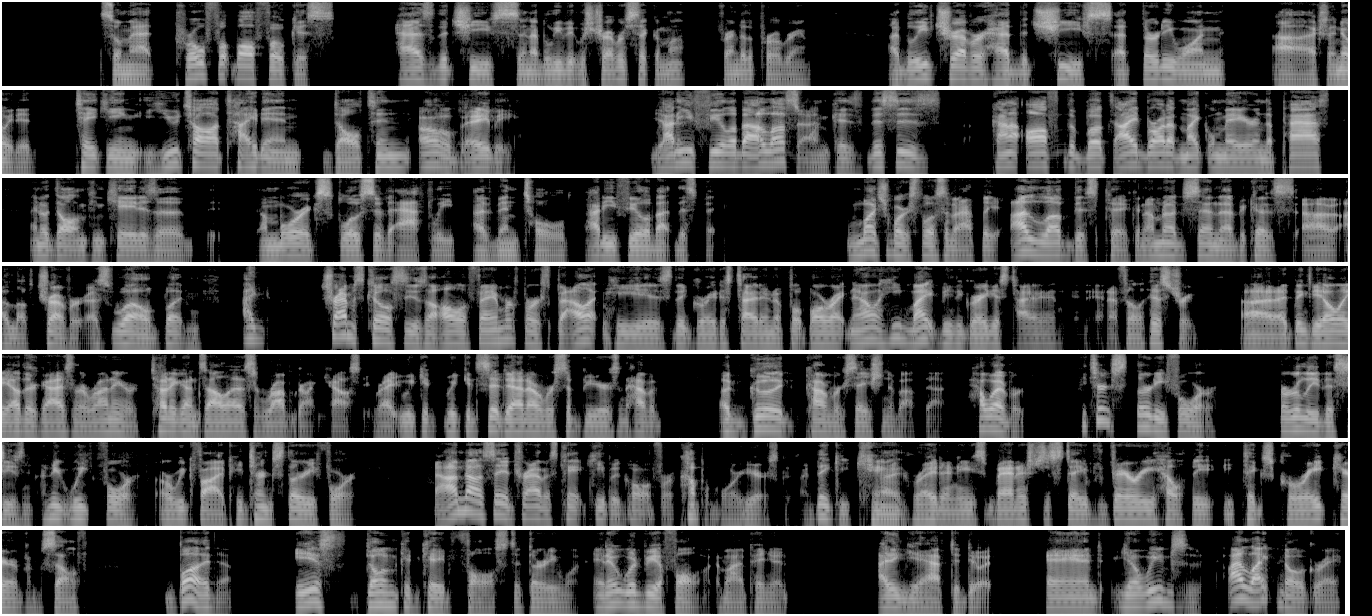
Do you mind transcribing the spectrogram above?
So Matt, Pro Football Focus has the Chiefs, and I believe it was Trevor Sikkema, friend of the program. I believe Trevor had the Chiefs at 31. Uh, actually, no, he did. Taking Utah tight end Dalton. Oh, baby. How do you feel about I this that. one? Because this is kind of off the books. I had brought up Michael Mayer in the past. I know Dalton Kincaid is a a more explosive athlete. I've been told. How do you feel about this pick? Much more explosive athlete. I love this pick, and I'm not just saying that because uh, I love Trevor as well. But I, Travis Kelce is a Hall of Famer, first ballot. He is the greatest tight end of football right now. He might be the greatest tight end in NFL history. Uh, I think the only other guys in the running are Tony Gonzalez and Rob Gronkowski. Right? We could we could sit down over some beers and have a, a good conversation about that. However, he turns 34 early this season. I think week four or week five, he turns 34. Now, I'm not saying Travis can't keep it going for a couple more years. 'cause I think he can, Right. right. And he's managed to stay very healthy. He takes great care of himself. But Yeah. if Don Kincaid falls to 31, and it would be a fall, in my opinion, I think you have to do it. And, you know, we've, I like Noah Gray.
